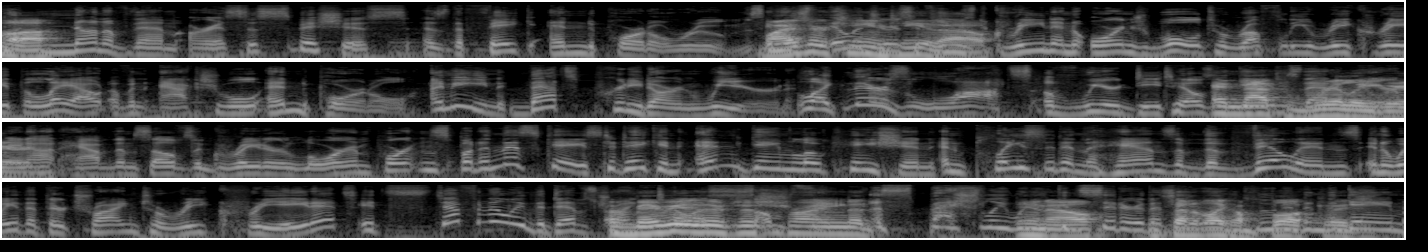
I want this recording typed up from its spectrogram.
lava? but none of them are as suspicious as the fake end portal rooms. Why is there villagers TNT have though? used green and orange wool to roughly recreate the layout of an actual end portal. I mean, that's pretty darn weird. Like, there's lots of weird details in And that's games that really may or may not have themselves a greater lore importance, but in this case, to take an endgame location and place it in the hands of the villains in a way that they're trying to recreate it, it's definitely the devs trying maybe to they're us just trying to, especially when you you, consider that instead they of like a included book, in the game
